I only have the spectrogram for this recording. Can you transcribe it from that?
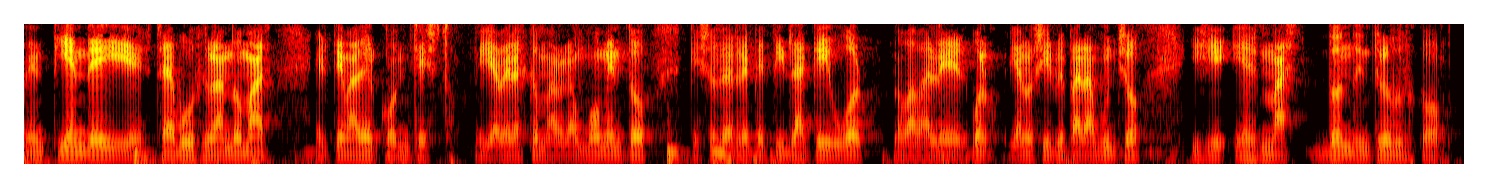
entiende y está evolucionando más el tema del contexto. Y ya verás que me habrá un momento que eso de repetir la keyword no va a valer, bueno, ya no sirve para mucho. Y es más, donde introduzco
